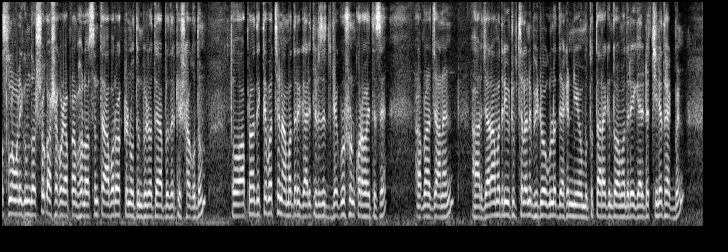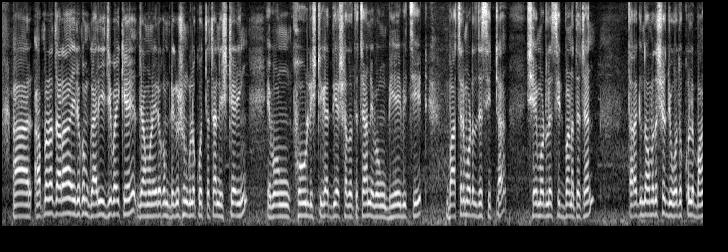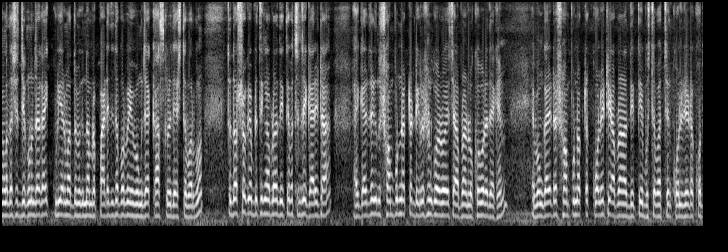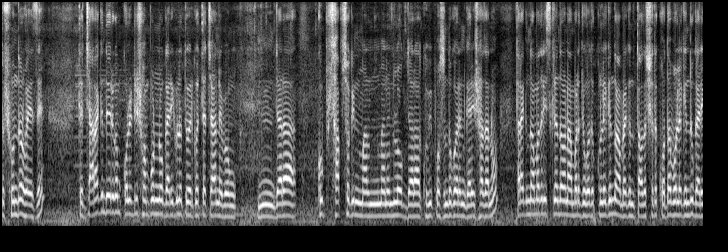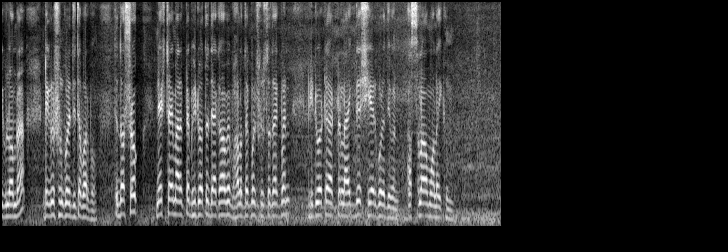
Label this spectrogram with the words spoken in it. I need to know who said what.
Speaker 1: আসসালামু আলাইকুম দর্শক, আশা করি আপনারা ভালো আছেন। তো আবারও একটা নতুন ভিডিওতে আপনাদেরকে স্বাগতম। তো আপনারা দেখতে পাচ্ছেন আমাদের গাড়িতে যে ডেকোরেশন করা হইতেছে, আপনারা জানেন। আর যারা আমাদের ইউটিউব চ্যানেলে ভিডিওগুলো দেখেন নিয়মিত, তারা কিন্তু আমাদের এই গাড়িটা চিনে থাকবেন। আর আপনারা যারা এরকম গাড়ি ইজি বাইকে যেমন এরকম ডেকোরেশনগুলো করতে চান স্টিয়ারিং এবং ফুল স্টিকার দিয়ে সাজাতে চান এবং ভিআইবি সিট বাসের মডেল যে সিটটা সেই মডেলের সিট বানাতে চান। তারা কিন্তু আমাদের সাথে যোগাযোগ করলে বাংলাদেশের যে কোনো জায়গায় কুরিয়ার মাধ্যমে কিন্তু আমরা পাঠিয়ে দিতে পারব এবং যা কাজ করে দিয়ে আসতে পারব। তো দর্শক এভরিথিং আপনারা দেখতে পাচ্ছেন যে গাড়িটা, এই গাড়িটা কিন্তু সম্পূর্ণ একটা ডেকোরেশন করা রয়েছে, আপনারা লক্ষ্য করে দেখেন। এবং গাড়িটা সম্পূর্ণ একটা কোয়ালিটি আপনারা দেখতেই বুঝতে পারছেন কোয়ালিটিটা কত সুন্দর হয়েছে। তো যারা কিন্তু এরকম কোয়ালিটি সম্পূর্ণ গাড়িগুলো তৈরি করতে চান এবং যারা খুব সাফসকিন মানে লোক যারা খুবই পছন্দ করেন গাড়ি সাজানো, তারা কিন্তু আমাদের স্ক্রিনে দেওয়া নাম্বারে যোগাযোগ করলে কিন্তু আমরা কিন্তু তাদের সাথে কথা বলে কিন্তু গাড়িগুলো আমরা ডেকোরেশন করে দিতে পারব। তো দর্শক নেক্সট টাইম আরেকটা ভিডিওতে দেখা হবে। ভালো থাকবেন, সুস্থ থাকবেন। ভিডিওটা একটা লাইক দিয়ে শেয়ার করে দেবেন। আসসালামু আলাইকুম।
